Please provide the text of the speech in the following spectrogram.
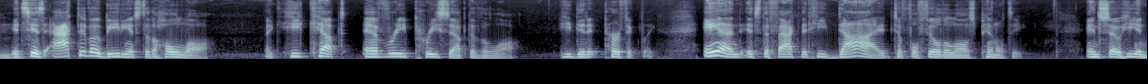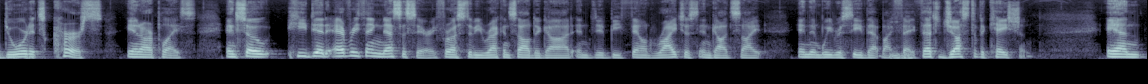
mm-hmm. it's his active obedience to the whole law. Like he kept every precept of the law. He did it perfectly. And it's the fact that he died to fulfill the law's penalty. And so he endured its curse in our place. And so he did everything necessary for us to be reconciled to God and to be found righteous in God's sight. And then we receive that by mm-hmm. faith. That's justification. And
